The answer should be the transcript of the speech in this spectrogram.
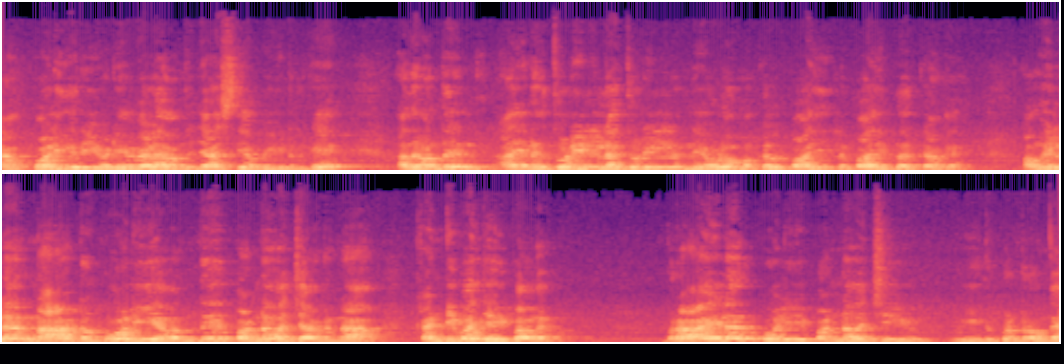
நான் கோழிக்கறியுடைய விலை வந்து ஜாஸ்தியாக போய்கிட்டு இருக்கு. அதை வந்து எனக்கு தொழில் இல்லை தொழில் இல்லைன்னு எவ்வளோ மக்கள் பாதிப்பில் பாதிப்பில் இருக்காங்க. அவங்க எல்லாரும் நாட்டுக்கோழியை வந்து பண்ண வச்சாங்கன்னா கண்டிப்பாக ஜெயிப்பாங்க. பிராய்லர் கோழி பண்ண வச்சு இது பண்ணுறவங்க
